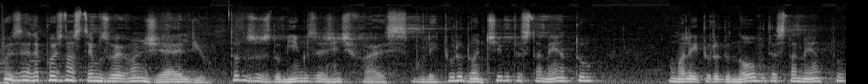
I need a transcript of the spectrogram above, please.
Pois é, depois nós temos o Evangelho. Todos os domingos a gente faz uma leitura do Antigo Testamento, uma leitura do Novo Testamento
